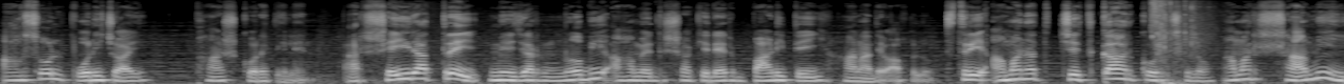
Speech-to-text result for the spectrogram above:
আসল পরিচয় ফাঁস করে দিলেন। আর সেই রাত্রেই মেজর নবী আহমেদ শাকিরের বাড়িতেই হানা দেওয়া হলো। স্ত্রী আমানত চিৎকার করছিল, আমার স্বামী?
